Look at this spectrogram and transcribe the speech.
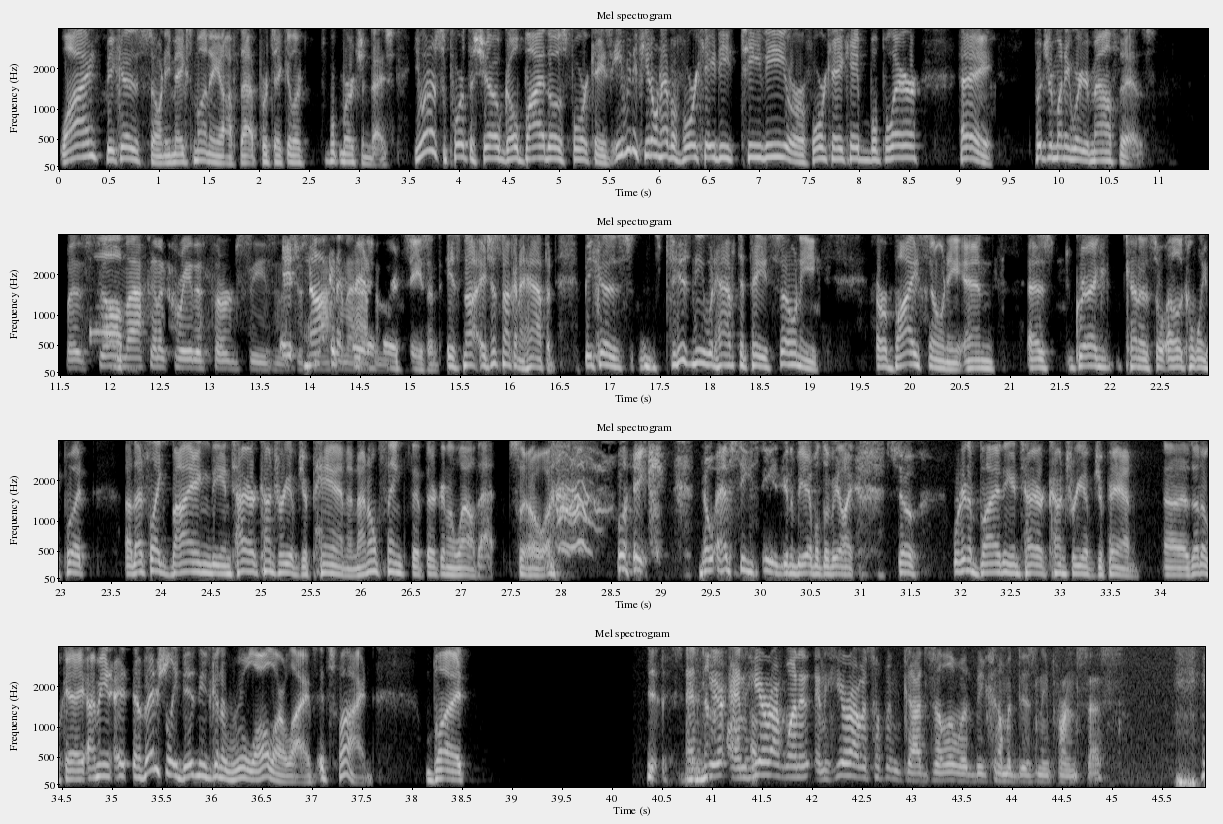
Why? Because Sony makes money off that particular merchandise. You want to support the show? Go buy those 4Ks. Even if you don't have a 4K TV or a 4K capable player, hey, put your money where your mouth is. But it's still not going to create a third season. It's, It's, just not, not going to going to create happen. a third season. It's not. It's just not going to happen because Disney would have to pay Sony or buy Sony, and as Greg kind of so eloquently put, uh, that's like buying the entire country of Japan, and I don't think that they're going to allow that. So, like, no FCC is going to be able to be like, so we're going to buy the entire country of Japan. Uh, is that okay? I mean, eventually Disney's going to rule all our lives. It's fine, but. it's And not- here, and here, I wanted, and here, I was hoping Godzilla would become a Disney princess.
